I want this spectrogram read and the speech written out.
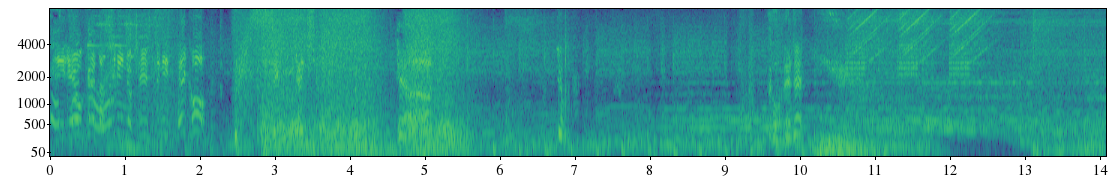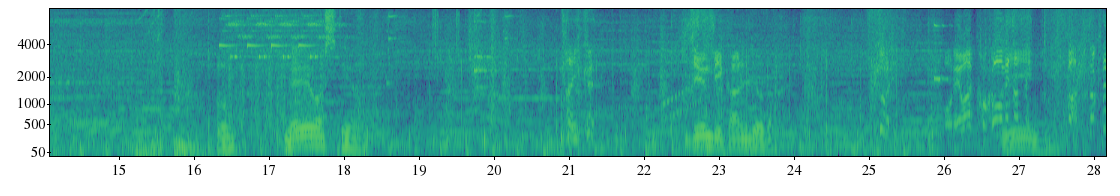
逃げ遅れた市民の救出に成功進撃やーよっこれで 礼はしてやる回復準備完了だそれ俺はここを目指すいいね爆速で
